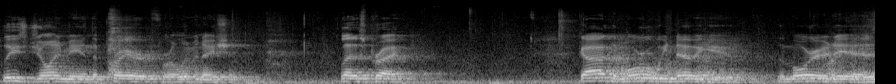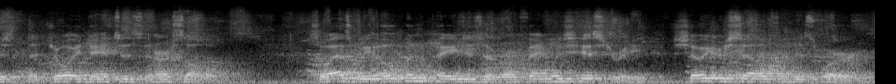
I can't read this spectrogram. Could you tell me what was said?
Please join me in the prayer for illumination. Let us pray. God, the more we know you, the more it is that joy dances in our soul. So as we open the pages of our family's history, show yourself in His Word.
